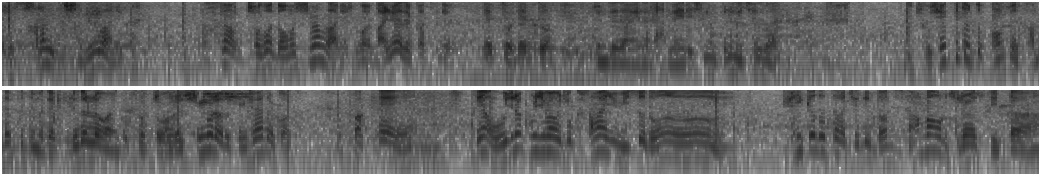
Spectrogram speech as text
아, 생색을. 씨. 아, 저 사람 잡는 거 아닐까? 형, 저건 너무 심한 거 아니에요? 저건 말려야 될 것 같은데요? 냅둬 냅둬 요즘 세상에는 남의 일에 신경 끄는 게 최고야 근데 저 새끼들도 방금 전에 담배 피더면 내가 빌려달라고 하니까 저 부럽더라 그래도 신고라도 좀 해야 될 것 같아. 빡해 그냥 오지랖 부리지 말고 좀 가만히 좀 있어 너는 괜히 껴뒀다가 쟤들 너한테 쌍방으로 지랄할 수도 있다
